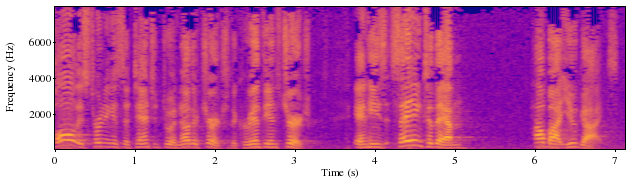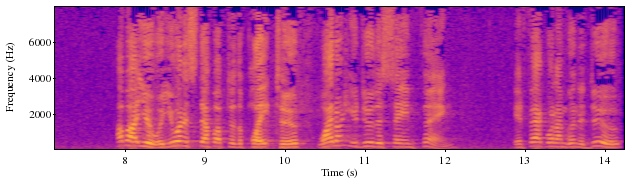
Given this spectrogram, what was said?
Paul is turning his attention to another church, the Corinthians church, and he's saying to them, How about you guys? How about you? Well, you want to step up to the plate too? Why don't you do the same thing? In fact, what I'm going to do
